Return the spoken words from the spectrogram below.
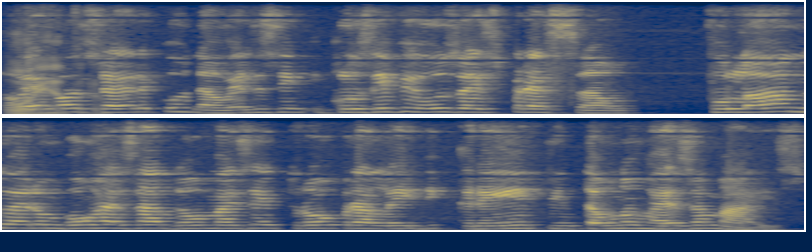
Não, evangélicos não. Eles, inclusive, usam a expressão: Fulano era um bom rezador, mas entrou para a lei de crente, então não reza mais.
